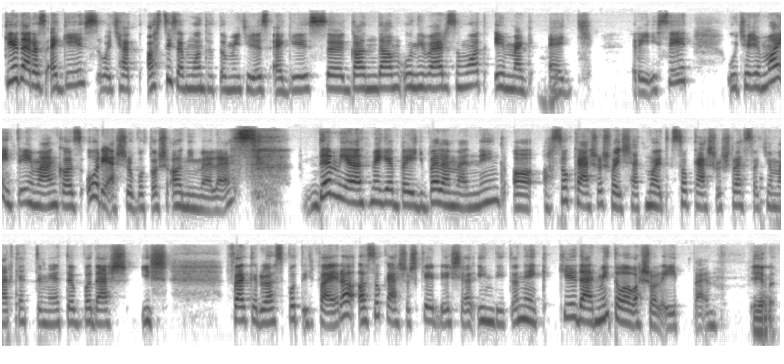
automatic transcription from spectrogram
Kildár az egész, vagy hát azt hiszem mondhatom így, hogy az egész Gundam univerzumot, én meg mhm. egy részét, úgyhogy a mai témánk az óriás robotos anime lesz. De mielőtt még ebbe így belemennénk, a, a szokásos, vagyis hát majd szokásos lesz, hogyha már kettőnél több adás is felkerül a Spotify-ra, a szokásos kérdéssel indítanék. Kildár, mit olvasol éppen? Én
